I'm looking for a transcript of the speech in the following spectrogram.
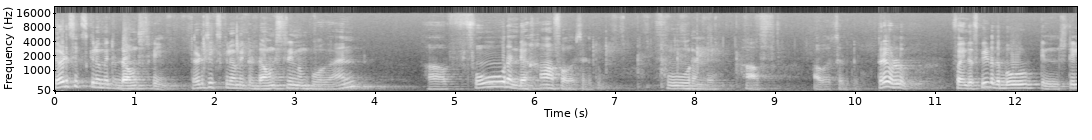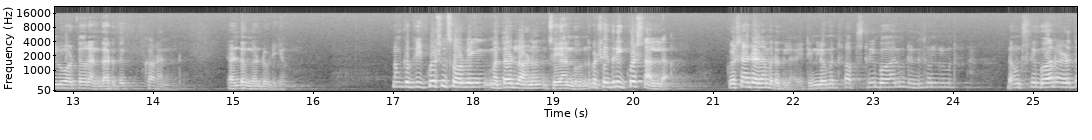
thirty six kilometre downstream thirty six kilometre ഡൗൺ സ്ട്രീമും പോകാൻ ഫോർ ആൻഡ് ഹാഫ് അവേഴ്സ് എടുത്തു ഫോർ ആൻഡ് ഹാഫ് അവേഴ്സ് എടുത്തു. ഇത്രയേ ഉള്ളൂ. Find the speed of the boat in still water and that the current രണ്ടും കണ്ടുപിടിക്കണം. നമുക്കിത് ഇക്വേഷൻ സോൾവിങ് മെത്തേഡിലാണ് ചെയ്യാൻ പോകുന്നത് പക്ഷേ ഇതൊരു ഇക്വേഷൻ അല്ല. ഇക്വേഷൻ ആയിട്ട് എഴുതാൻ പറ്റത്തില്ല. എയ്റ്റീൻ കിലോമീറ്റർ അപ്പ് സ്ട്രീം പോകാനും ട്വന്റി സെവൻ കിലോമീറ്റർ ഡൗൺ സ്ട്രീം പോകാനും എടുത്ത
